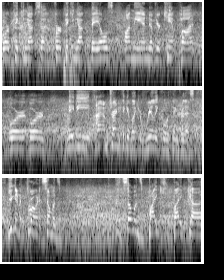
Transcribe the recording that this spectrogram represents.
for picking up some, for picking up bales on the end of your camp pot, or or maybe I, I'm trying to think of like a really cool thing for this. You're gonna throw it at someone's someone's bike bike uh,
